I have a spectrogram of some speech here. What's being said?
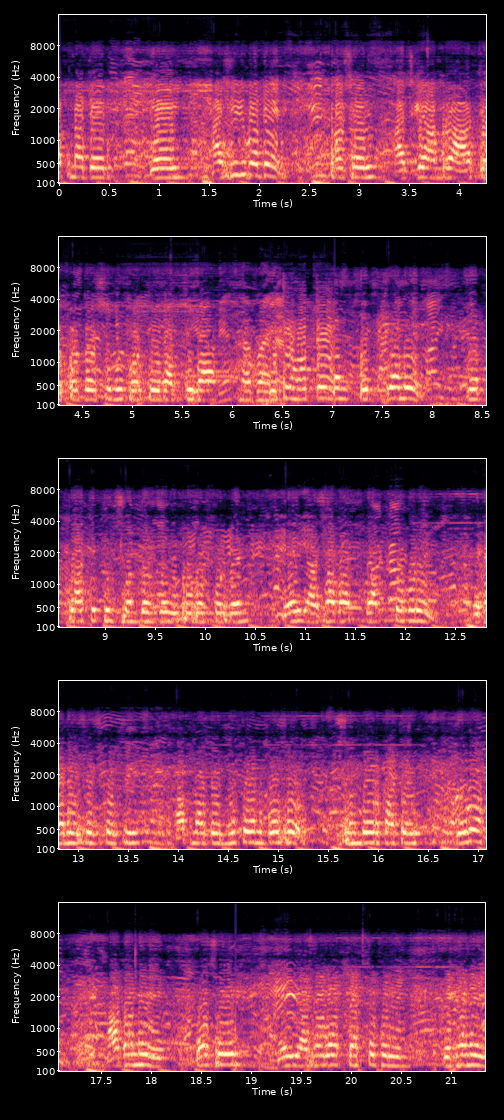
আপনাদের এই আশীর্বাদের ফসল আজকে আমরা যে প্রদর্শনী করতে যাচ্ছি বা ইতিমধ্যে বেদগ্রামের যে প্রাকৃতিক সৌন্দর্য উপভোগ করবেন, এই আশাবাদ ব্যক্ত করে এখানে শেষ করছি। আপনাদের নূতন বছর সুন্দর কাটে এবং আগামী বছর এই আশাবাদ ব্যক্ত করে এখানেই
